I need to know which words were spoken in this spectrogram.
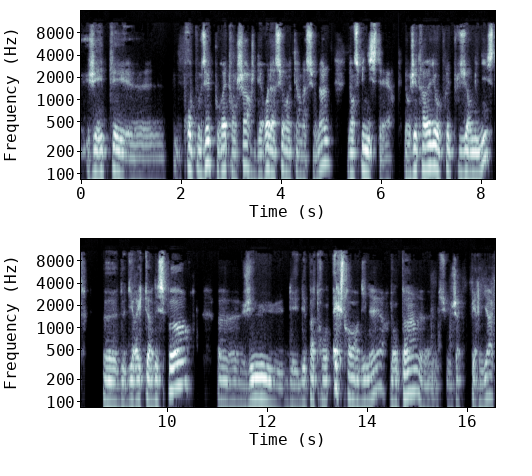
j'ai été euh, proposé pour être en charge des relations internationales dans ce ministère. Donc j'ai travaillé auprès de plusieurs ministres, de directeurs des sports, euh, j'ai eu des, des, patrons extraordinaires, dont un, euh, M. Jacques Perriac,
